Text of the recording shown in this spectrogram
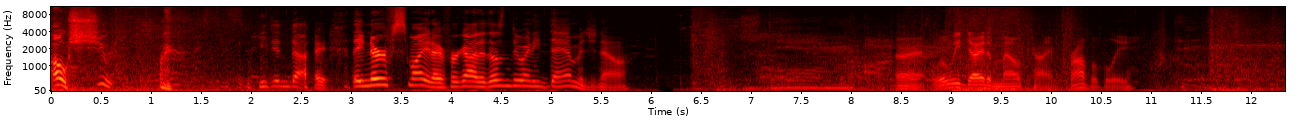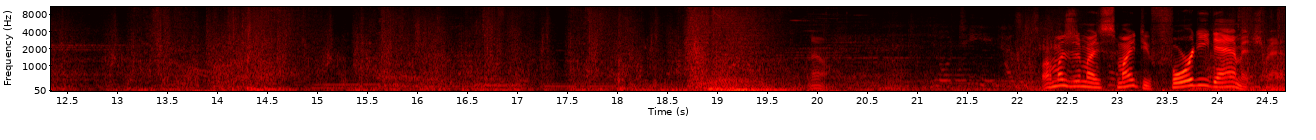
Oh shoot! he didn't die. They nerfed smite. I forgot. It doesn't do any damage now. Alright, will we die to Maokai? Probably. No. How much did my smite do? 40 damage, man.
